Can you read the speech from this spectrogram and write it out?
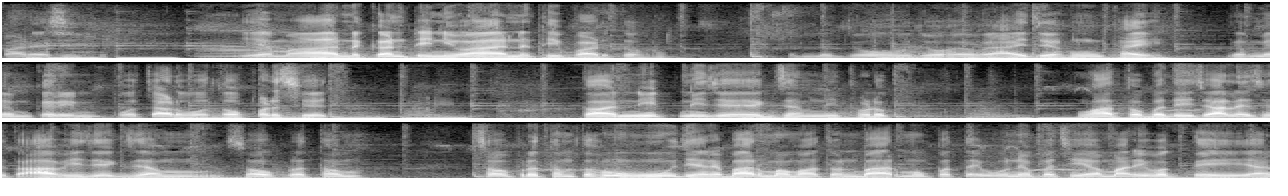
પાડે છે. એમ આ કન્ટિન્યુ આ નથી પાડતો. એટલે જોવું જો હવે આજે શું થાય. ગમે એમ કરીને પહોંચાડવો તો પડશે જ. તો આ નીટની જે એક્ઝામની થોડોક વાતો બધી ચાલે છે તો આવી જ એક્ઝામ સૌ પ્રથમ સૌ પ્રથમ તો હું હું જ્યારે બારમામાં હતો ને બારમું પતાવ્યું ને પછી અમારી વખતે આ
